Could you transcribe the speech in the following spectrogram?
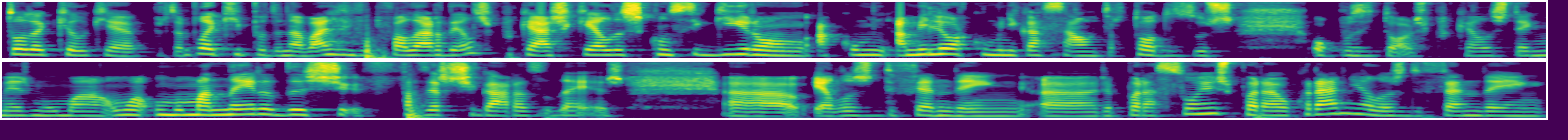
todo aquilo que é, por exemplo, a equipa de Navalny, vou falar deles porque acho que eles conseguiram a, a melhor comunicação entre todos os opositores, porque eles têm mesmo uma, uma, uma maneira de che fazer chegar as ideias. Uh, eles defendem uh, reparações para a Ucrânia, eles defendem,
